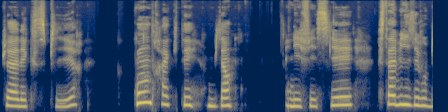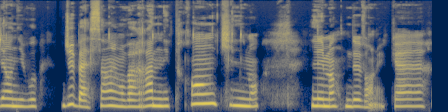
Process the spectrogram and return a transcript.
Puis à l'expire, contractez bien les fessiers, stabilisez-vous bien au niveau du bassin et on va ramener tranquillement les mains devant le cœur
